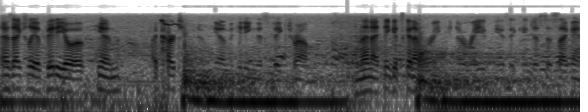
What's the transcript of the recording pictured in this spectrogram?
There's actually a video of him, a cartoon of him hitting this big drum. And then I think it's gonna break into rave music in just a second.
